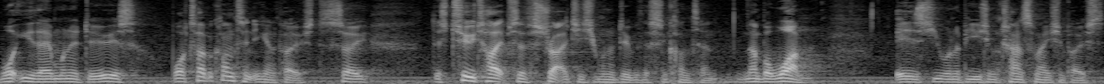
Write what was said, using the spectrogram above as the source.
what you then want to do is what type of content you're going to post. So there's two types of strategies you want to do with this in content. Number one is you want to be using transformation posts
